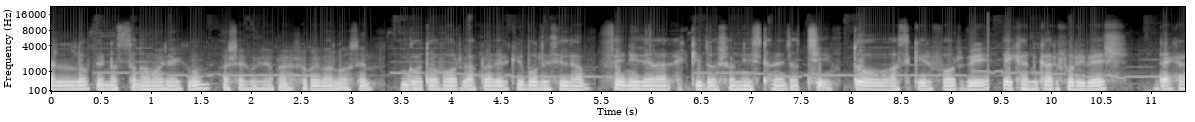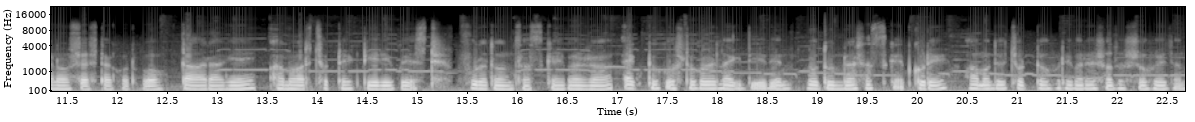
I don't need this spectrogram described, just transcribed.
হ্যালো ফ্রেন্ড আসসালামু আলাইকুম। আশা করি আপনারা সবাই ভালো আছেন। গত পর্বে আপনাদেরকে বলেছিলাম, ফেনী জেলার একটি দর্শনীয় স্থানে যাচ্ছি। তো আজকের পর্বে এখানকার পরিবেশ দেখানোর চেষ্টা করব। তার আগে আমার ছোট্ট একটি রিকোয়েস্ট পুরাতন সাবস্ক্রাইবাররা একটু কষ্ট করে লাইক দিয়ে দেন। নতুনরা সাবস্ক্রাইব করে আমাদের ছোট্ট পরিবারের সদস্য হয়ে যান।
